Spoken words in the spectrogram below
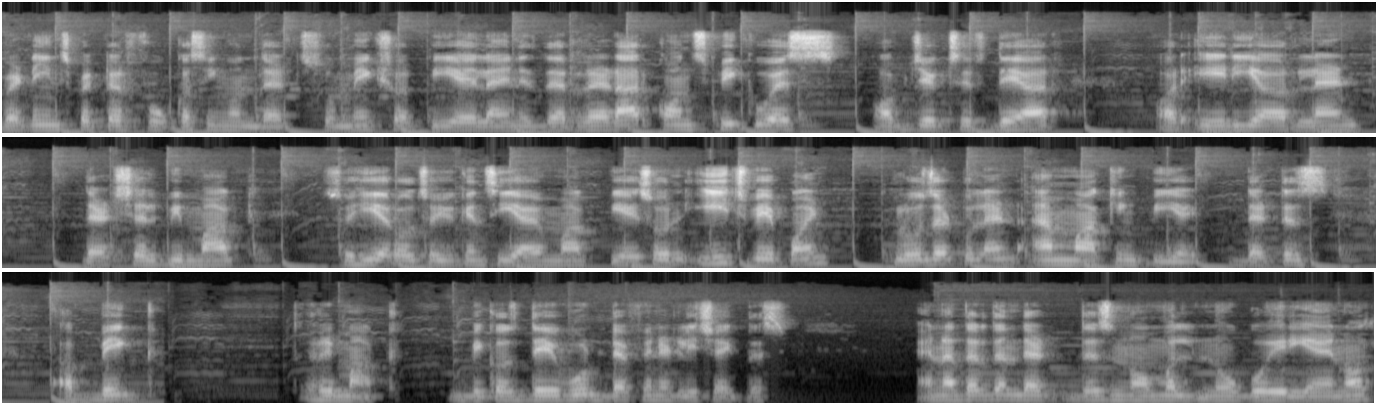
vetting inspector focusing on that. So make sure pi line is there. Radar conspicuous objects if they are or area or land that shall be marked. So here also you can see i have marked pi so in each waypoint closer to land i'm marking pi that is a big remark because they would definitely check this. And other than that this normal no go area and all.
